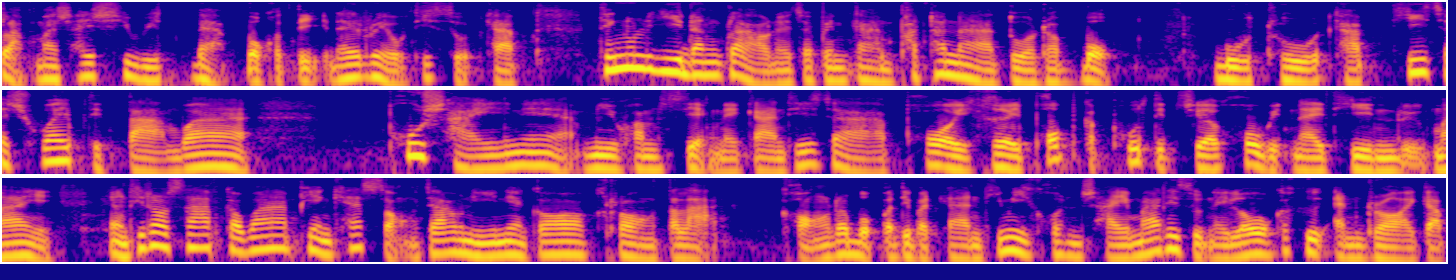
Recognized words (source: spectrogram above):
กลับมาใช้ชีวิตแบบปกติได้เร็วที่สุดครับ เทคโนโลยีดังกล่าวเนี่ยจะเป็นการพัฒนาตัวระบบบลูทูธครับที่จะช่วยติดตามว่าผู้ใช้เนี่ยมีความเสี่ยงในการที่จะพยเคยพบกับผู้ติดเชื้อโควิด -19 หรือไม่ อย่างที่เราทราบกันว่าเพียงแค่ 2 เจ้านี้เนี่ยก็ครองตลาดของระบบปฏิบัติการที่มีคนใช้มากที่สุดในโลกก็คือ Android กับ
